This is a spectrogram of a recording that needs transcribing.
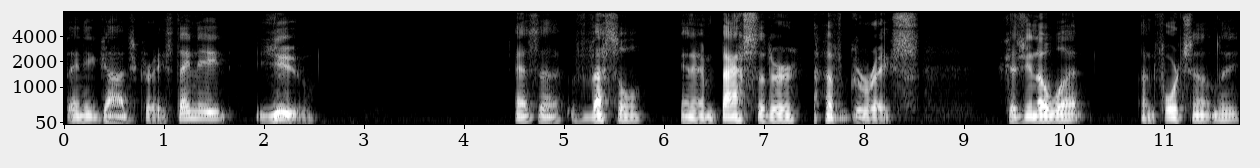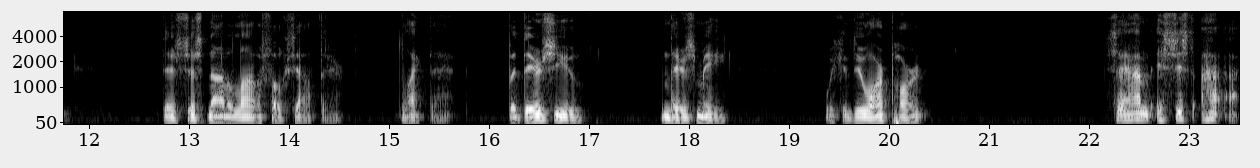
They need God's grace. They need you as a vessel, an ambassador of grace. Because you know what? Unfortunately, there's just not a lot of folks out there like that. But there's you, and there's me. We can do our part. Say, I'm. It's just I.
